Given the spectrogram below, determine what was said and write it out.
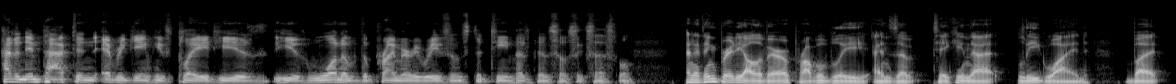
had an impact in every game he's played. He is he is one of the primary reasons the team has been so successful. And I think Brady Oliveira probably ends up taking that league wide, but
